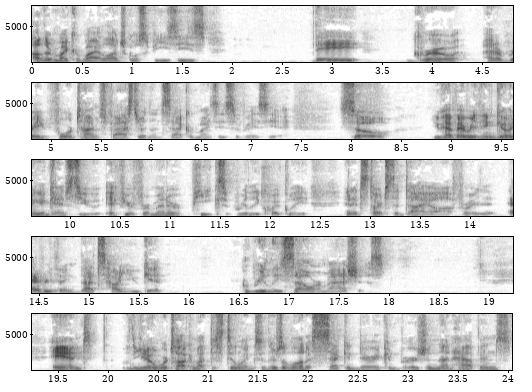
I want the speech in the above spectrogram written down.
other microbiological species they grow at a rate four times faster than Saccharomyces cerevisiae. So you have everything going against you if your fermenter peaks really quickly and it starts to die off, right? Everything that's how you get really sour mashes. And you know, we're talking about distilling, so there's a lot of secondary conversion that happens.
